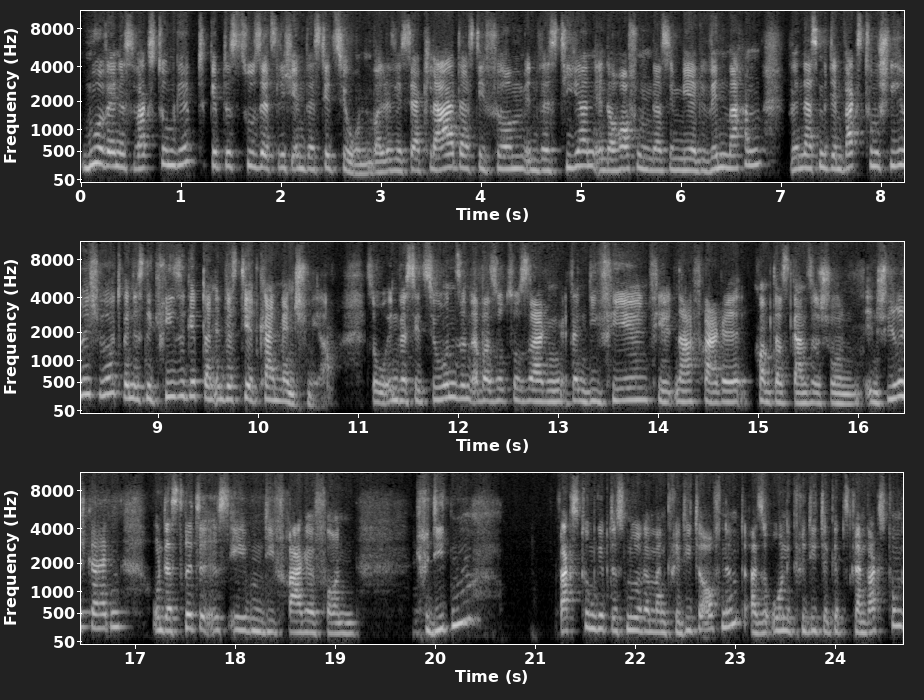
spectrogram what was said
Nur wenn es Wachstum gibt, gibt es zusätzliche Investitionen, weil es ist ja klar, dass die Firmen investieren in der Hoffnung, dass sie mehr Gewinn machen. Wenn das mit dem Wachstum schwierig wird, wenn es eine Krise gibt, dann investiert kein Mensch mehr. So, Investitionen sind aber sozusagen, wenn die fehlen, fehlt Nachfrage, kommt das Ganze schon in Schwierigkeiten. Und das dritte ist eben die Frage von Krediten. Wachstum gibt es nur, wenn man Kredite aufnimmt. Also ohne Kredite gibt es kein Wachstum.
